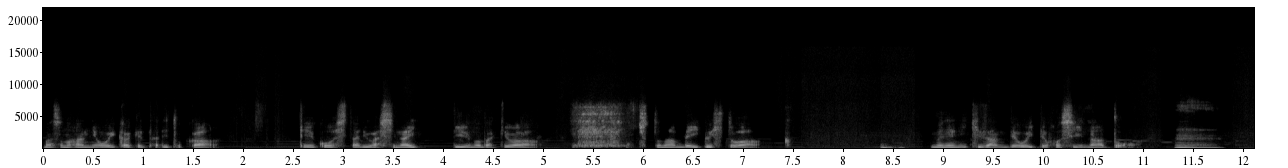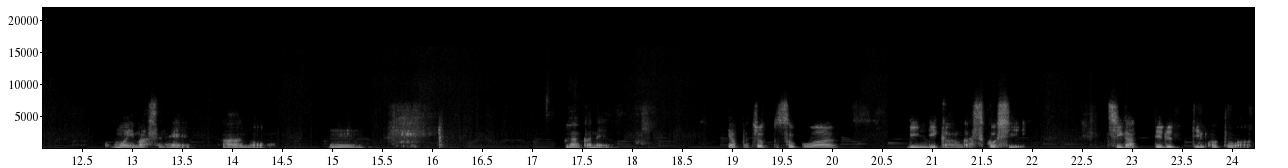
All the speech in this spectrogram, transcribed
まあ、その犯人を追いかけたりとか抵抗したりはしないっていうのだけはちょっと南米行く人は胸に刻んでおいてほしいなとうん。思いますね。あの、うん。なんかね、やっぱちょっとそこは倫理観が少し違ってるっていうことは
